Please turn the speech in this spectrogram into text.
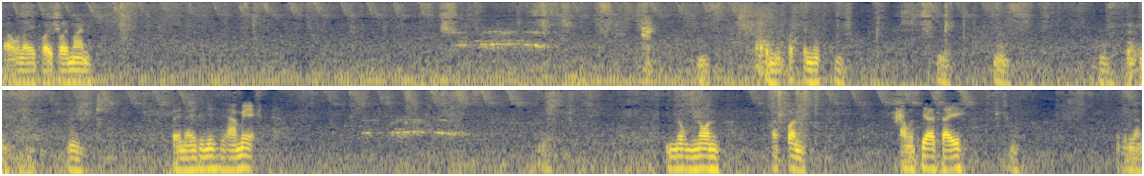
เอาอะไรถอยถอยมันสนุกก็สนุกอืมอืมอืมอืมอืม ไปไหนทีนี้หาแม่นมนอนพักผ่อนตามอัธยาศัยกำลัง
